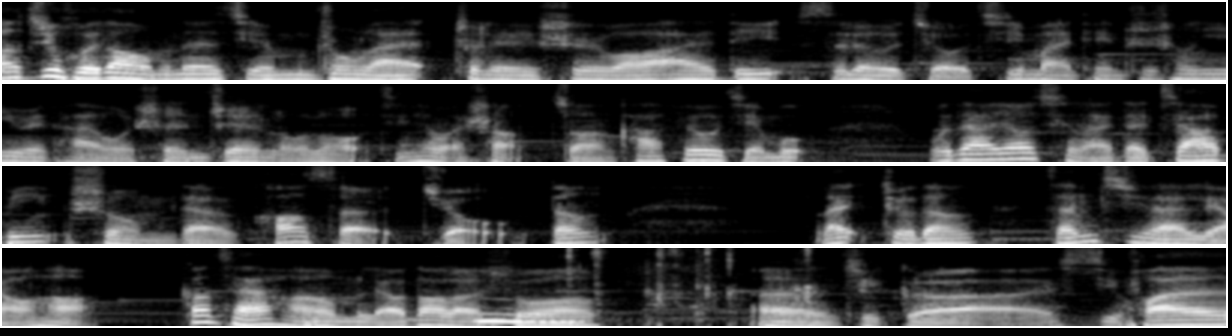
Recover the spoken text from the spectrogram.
好，继续回到我们的节目中来，这里是娃娃 ID 四六九七麦田之声音乐台，我是 NJ 楼楼。今天晚上左岸咖啡屋节目，为大家邀请来的嘉宾是我们的 coser 九灯。来，九灯，咱们继续来聊哈。刚才好像我们聊到了说，嗯、这个喜欢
